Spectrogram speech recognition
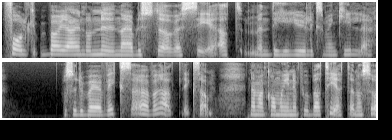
Folk börjar ändå nu när jag blir större se att men det är ju liksom en kille. Och så det börjar växa överallt liksom. När man kommer in i puberteten och så.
